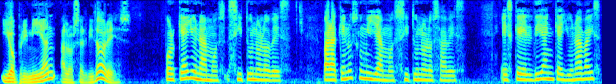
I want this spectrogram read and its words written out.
y oprimían a los servidores. ¿Por qué ayunamos si tú no lo ves? ¿Para qué nos humillamos si tú no lo sabes? Es que el día en que ayunabais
